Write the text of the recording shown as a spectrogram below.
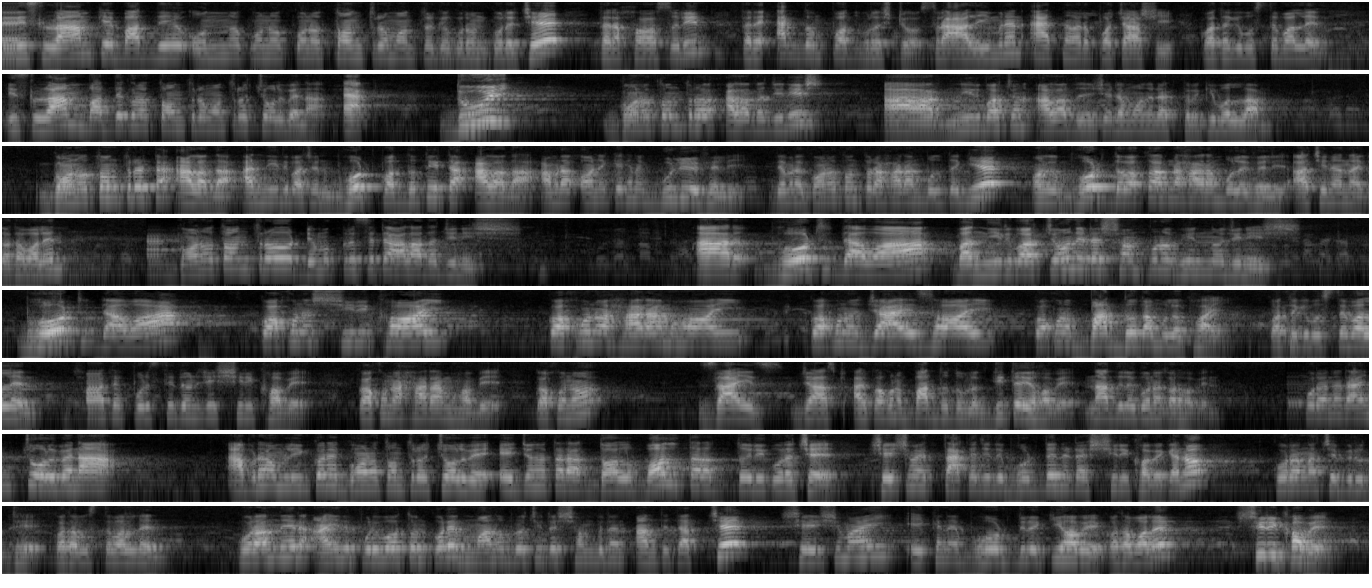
ইসলামকে বাদ দিয়ে অন্য কোন কোন তন্ত্র মন্ত্রকে গ্রহণ করেছে, তারা খাসরিন তারা একদম পথভ্রষ্ট। সূরা আল ইমরান, আয়াত নম্বর পঁচাশি। কথা কি বুঝতে পারলেন? ইসলাম বাদ দিয়ে কোনো তন্ত্র মন্ত্র চলবে না। এক। দুই, গণতন্ত্র আলাদা জিনিস, আর নির্বাচন আলাদা জিনিস, এটা মনে রাখতে হবে। কি বললাম? গণতন্ত্রটা আলাদা, আর নির্বাচন ভোট পদ্ধতি এটা আলাদা। আমরা অনেকে এখানে গুলিয়ে ফেলি। যে আমরা গণতন্ত্র হারাম বলতে গিয়ে, অনেকে ভোট দেওয়াকে আমরা হারাম বলে ফেলি। আছি না নাই? কথা বলেন? গণতন্ত্র ডেমোক্রেসিটা আলাদা জিনিস। আর ভোট দেওয়া বা নির্বাচন এটা সম্পূর্ণ ভিন্ন জিনিস। ভোট দেওয়া কখনো শিরিক হয়, কখনো হারাম হয়, কখনো জায়েজ হয়, কখনো বাধ্যতামূলক হয়। কথা কি বুঝতে পারলেন? পরিস্থিতি অনুযায়ী শিরিক হবে, কখনো হারাম হবে, কখনো জায়েজ জাস্ট আর কখনো বাধ্যতামূলক দিতেই হবে, না দিলে গোনাকার হবেন। কোরআনের আইন চলবে না। আব্রাহাম লিঙ্কনের গণতন্ত্র চলবে এই জন্য তারা দল বল তারা তৈরি করেছে। সেই সময় তাকে যদি ভোট দেন, এটা শিরিক হবে। কেন? কোরআন আছে বিরুদ্ধে। কথা বুঝতে পারলেন? কোরআনের আইন পরিবর্তন করে মানব রচিত সংবিধান আনতে চাচ্ছে, সেই সময় এখানে ভোট দিলে কি হবে? কথা বলেন, শিরিক হবে।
